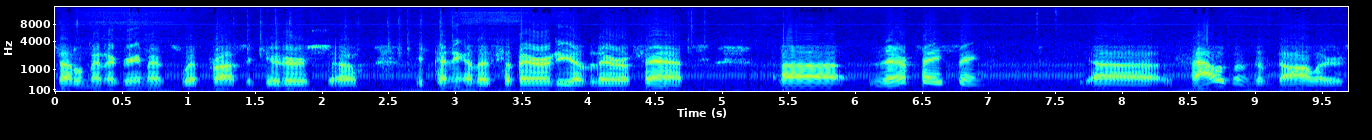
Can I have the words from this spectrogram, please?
settlement agreements with prosecutors uh, depending on the severity of their offense. Uh, they're facing uh, thousands of dollars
